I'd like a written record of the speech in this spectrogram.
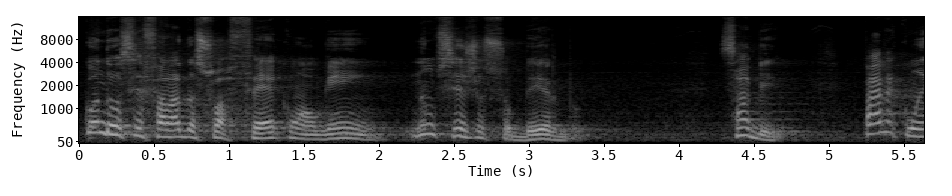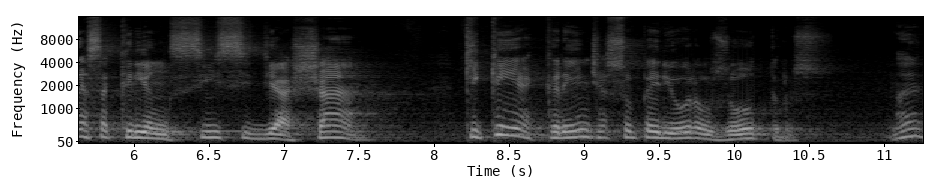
Quando você falar da sua fé com alguém, não seja soberbo. Sabe, para com essa criancice de achar que quem é crente é superior aos outros. Né?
